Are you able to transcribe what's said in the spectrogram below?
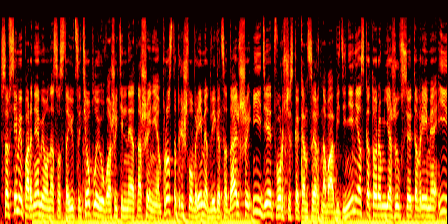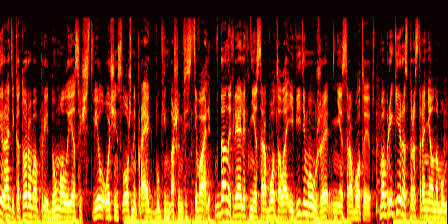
Со всеми парнями у нас остаются теплые и уважительные отношения, просто пришло время двигаться дальше, и идея творческо-концертного объединения, с которым я жил все это время, и ради которого придумал и осуществил очень сложный проект Booking Machine Фестиваль, в данных реалиях не сработало и, видимо, уже не сработает. Вопреки распространенному мнению,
